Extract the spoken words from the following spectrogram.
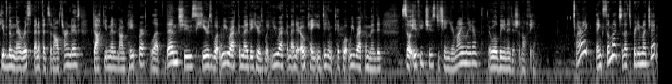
give them their risk benefits and alternatives, document it on paper, let them choose. Here's what we recommended, here's what you recommended. Okay, you didn't pick what we recommended. So if you choose to change your mind later, there will be an additional fee. All right, thanks so much. That's pretty much it.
